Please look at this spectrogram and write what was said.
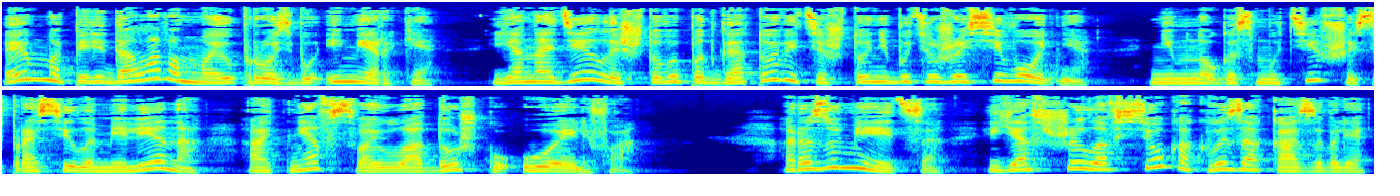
Эмма передала вам мою просьбу и мерки. Я надеялась, что вы подготовите что-нибудь уже сегодня», немного смутившись, спросила Милена, отняв свою ладошку у эльфа. «Разумеется, я сшила все, как вы заказывали.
